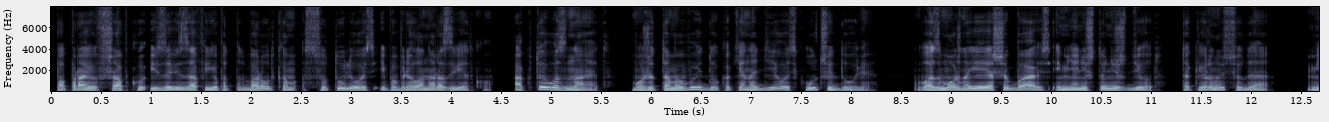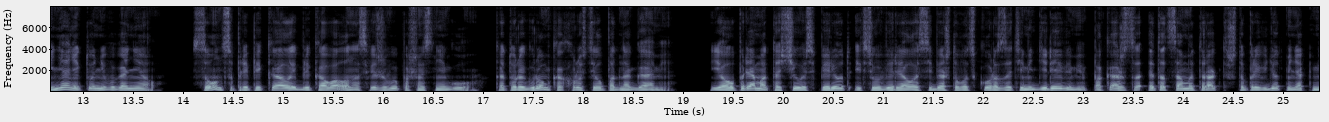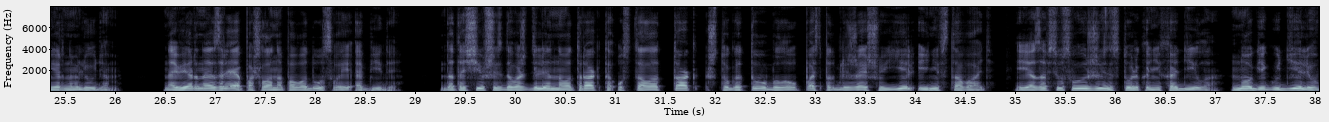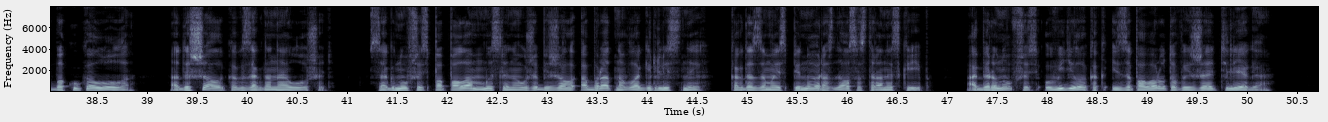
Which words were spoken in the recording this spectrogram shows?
Поправив шапку и завязав ее под подбородком, сутулилась и побрела на разведку. А кто его знает? Может, там и выйду, как я надеялась, к лучшей доле. Возможно, я и ошибаюсь, и меня ничто не ждет. Так вернусь сюда. Меня никто не выгонял. Солнце припекало и бликовало на свежевыпавшем снегу, который громко хрустел под ногами. Я упрямо тащилась вперед и все уверяла себя, что вот скоро за теми деревьями покажется этот самый тракт, что приведет меня к мирным людям. Наверное, зря я пошла на поводу своей обиды. Дотащившись до вожделенного тракта, устала так, что готова была упасть под ближайшую ель и не вставать. Я за всю свою жизнь столько не ходила, ноги гудели, в боку колола, а дышала, как загнанная лошадь. Согнувшись пополам, мысленно уже бежала обратно в лагерь лесных, когда за моей спиной раздался странный скрип. Обернувшись, увидела, как из-за поворота выезжает телега.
